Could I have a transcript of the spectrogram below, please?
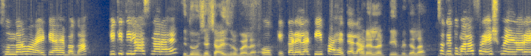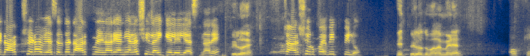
सुंदर व्हरायटी आहे बघा. ही कितीला असणार आहे? ही दोनशे चाळीस रुपयाला आहे. ओके कडेला टीप आहे त्याला. कडेला टीप आहे त्याला. सगळे तुम्हाला फ्रेश मिळणार आहे डार्क शेड हवी असेल तर डार्क मिळणार आहे आणि याला शिलाई केलेली असणार आहे. पिलो आहे. चारशे रुपये विथ पिलो. विथ पिलो तुम्हाला मिळेल. ओके.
